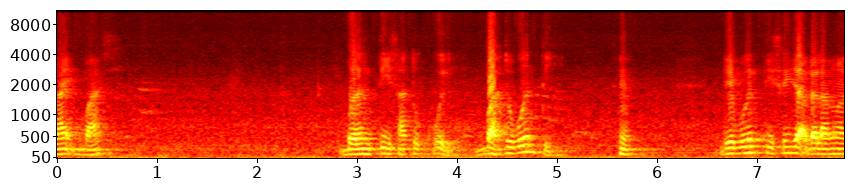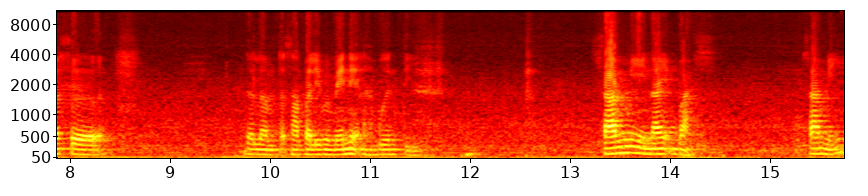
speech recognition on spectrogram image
Naik bas Berhenti satu kuih Bas tu berhenti. Dia berhenti sekejap dalam masa Dalam tak sampai 5 minit lah berhenti. Sami naik bas. Sami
